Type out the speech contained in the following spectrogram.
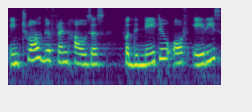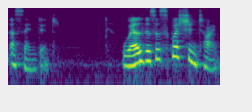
in 12 different houses for the native of Aries ascendant. Well, this is question time.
